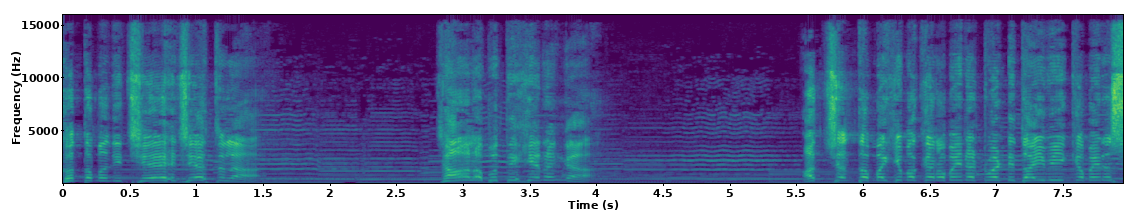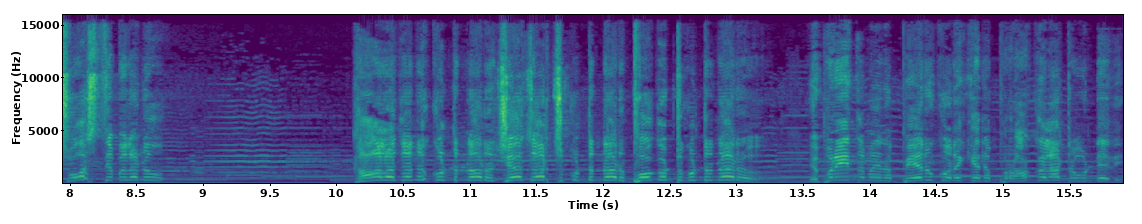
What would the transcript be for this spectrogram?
కొంతమంది చే చేతుల చాలా బుద్ధిహీనంగా అత్యంత మహిమకరమైనటువంటి దైవీకమైన స్వాస్థ్యములను కాలదనుకుంటున్నారు చేజార్చుకుంటున్నారు పోగొట్టుకుంటున్నారు. విపరీతమైన పేరు కొరకైన ప్రాకులాట ఉండేది.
